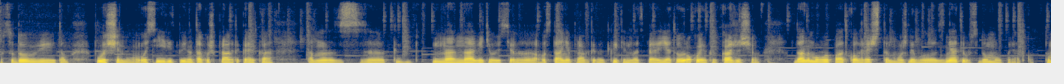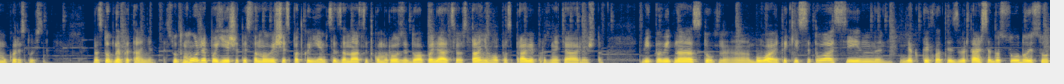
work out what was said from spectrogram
у судові там, площину. Ось є відповідно також практика, яка там з, е, на, навіть ось е, остання практика квітень 25 року, яка каже, що в даному випадку арешт можливо зняти у судовому порядку. Тому користуйся. Наступне питання. Суд може погіршити становище спадкоємця за наслідком розгляду апеляції останнього по справі про зняття арешту. Відповідь наступна. Е, Бувають такі ситуації, як приклад, ти звертаєшся до суду, і суд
